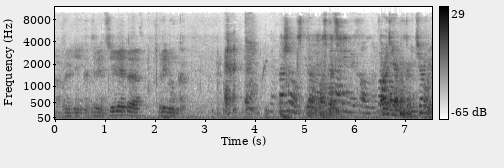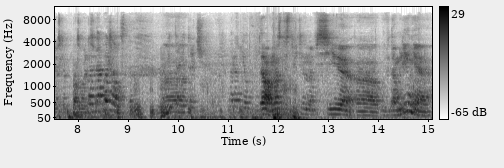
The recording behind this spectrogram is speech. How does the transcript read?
о проведении конференции, или это придумка? Пожалуйста, Да, позвольте. Михайловна. Давайте я прокомментирую, если позволите. Да, да, пожалуйста, А, Виктор Викторович Воробьев. Да, у нас действительно все э, уведомления,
